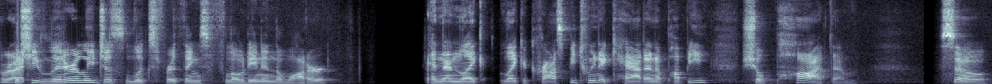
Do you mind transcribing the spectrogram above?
Right. But she literally just looks for things floating in the water. And then like like a cross between a cat and a puppy, she'll paw at them. So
